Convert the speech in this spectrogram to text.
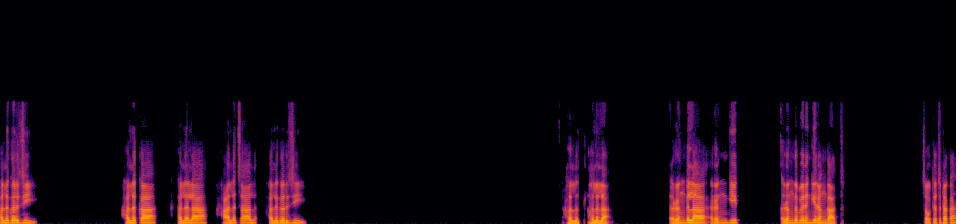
हलगर्जी. हलका हलला हालचाल हलगर्जी. हल हलला. रंगला रंगीत रंगबेरंगी रंगात. चौथ्याचं टाका.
